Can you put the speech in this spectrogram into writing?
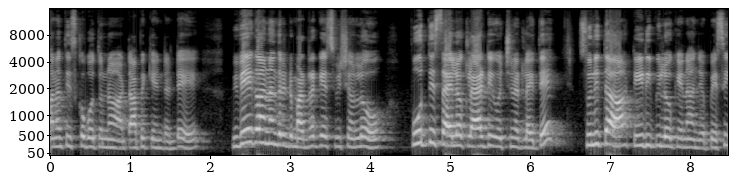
మనం తీసుకోబోతున్న టాపిక్ ఏంటంటే వివేకానంద రెడ్డి మర్డర్ కేసు విషయంలో పూర్తి స్థాయిలో క్లారిటీ వచ్చినట్లయితే సునీత టీడీపీలోకేనా అని చెప్పేసి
